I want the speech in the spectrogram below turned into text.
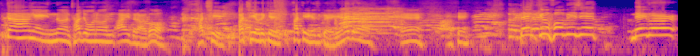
식당에 있는 자주 오는 아이들하고 같이, 같이 이렇게 파티를 해줄 거예요. 얘네들은, 예, 오케이. Thank you for visit, neighbor!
